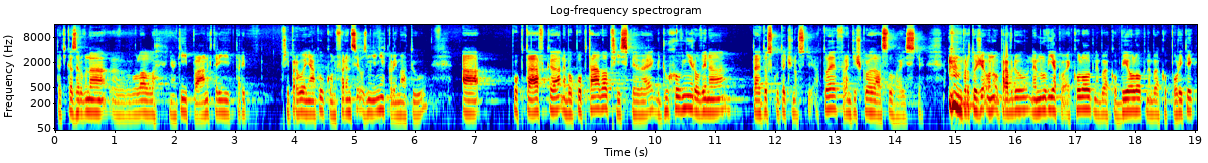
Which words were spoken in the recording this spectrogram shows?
Teďka zrovna volal nějaký pán, který tady připravuje nějakou konferenci o změně klimatu a poptávka nebo poptával příspěvek duchovní rovina této skutečnosti. A to je Františkova zásluha jistě. Protože on opravdu nemluví jako ekolog, nebo jako biolog, nebo jako politik,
